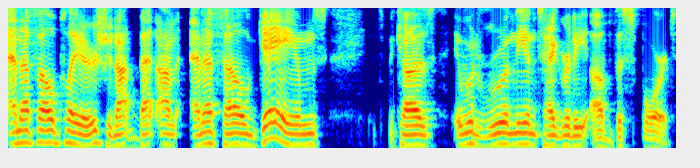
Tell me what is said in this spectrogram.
NFL player should not bet on NFL games, it's because it would ruin the integrity of the sport.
